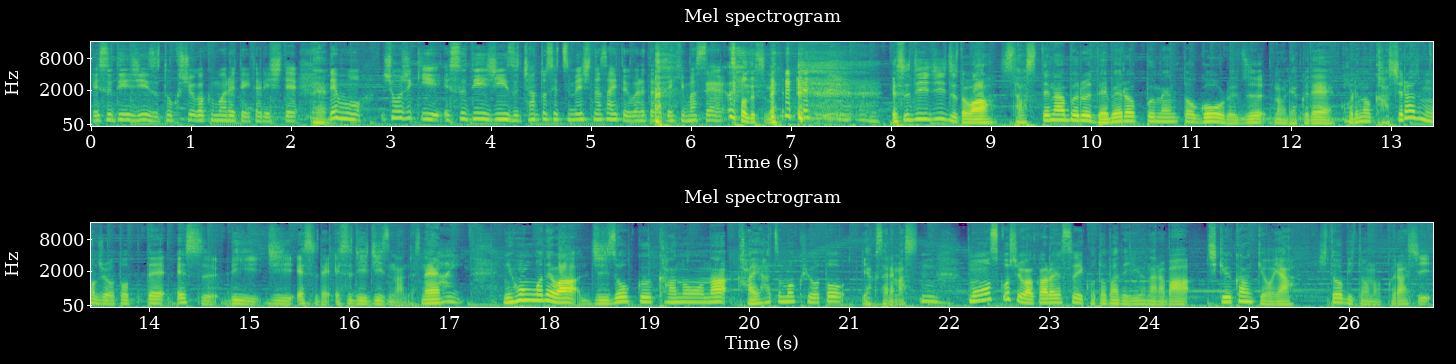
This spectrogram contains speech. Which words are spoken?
SDGs 特集が組まれていたりして、ええ。でも正直 SDGs ちゃんと説明しなさいと言われたらできません。そうですね。SDGs とは Sustainable Development Goals の略でこれの頭文字を取って SDGs で SDGs なんですね、はい、日本語では持続可能な開発目標と訳されます。うん。もう少し分かりやすい言葉で言うならば地球環境や人々の暮らし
